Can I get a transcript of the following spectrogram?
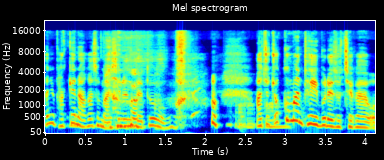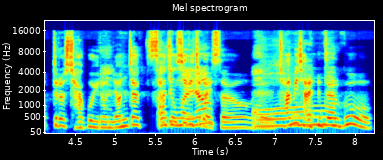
아니, 밖에 나가서 마시는데도 어, 아주 어. 조그만 테이블에서 제가 엎드려서 자고 이런 연작 사진 정말요? 시리즈가 있어요. 네, 어. 잠이 잘 들고,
